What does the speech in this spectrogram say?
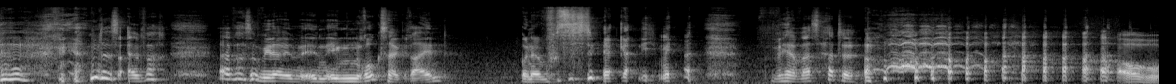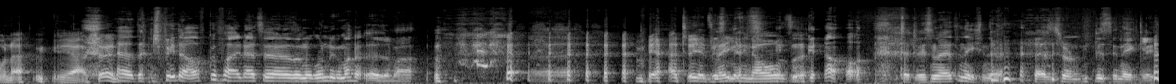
Wir haben das einfach, einfach so wieder in, in, in einen Rucksack rein. Und dann wusstest du ja gar nicht mehr, wer was hatte. oh, na, ja, schön. Ja, dann später aufgefallen, als wir so eine Runde gemacht haben. Also mal, Wer hatte jetzt welchen in der Hose? Genau. Das wissen wir jetzt nicht, ne? Das ist schon ein bisschen eklig.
